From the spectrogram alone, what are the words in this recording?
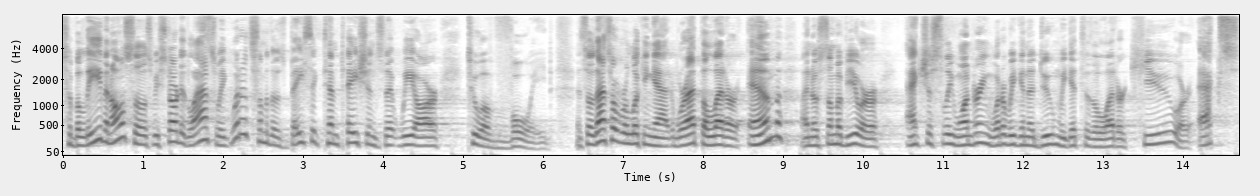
to believe? And also, as we started last week, what are some of those basic temptations that we are to avoid? And so that's what we're looking at. We're at the letter M. I know some of you are anxiously wondering what are we going to do when we get to the letter Q or X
